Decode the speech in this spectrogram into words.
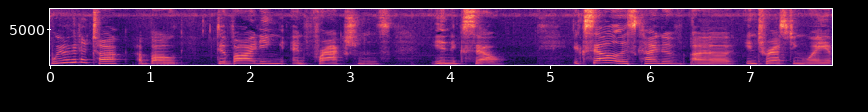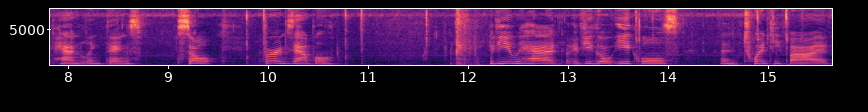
We're going to talk about dividing and fractions in Excel. Excel is kind of an interesting way of handling things. So, for example, if you had, if you go equals and 25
